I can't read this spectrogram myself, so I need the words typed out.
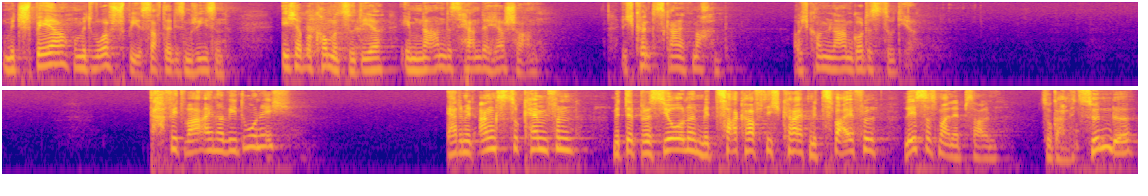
mit Speer und mit Wurfspieß, sagt er diesem Riesen. Ich aber komme zu dir im Namen des Herrn der Herrscher. Ich könnte es gar nicht machen, aber ich komme im Namen Gottes zu dir. David war einer wie du und ich. Er hatte mit Angst zu kämpfen, mit Depressionen, mit Zaghaftigkeit, mit Zweifel. Lest das mal in den Psalmen. Sogar mit Sünde,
